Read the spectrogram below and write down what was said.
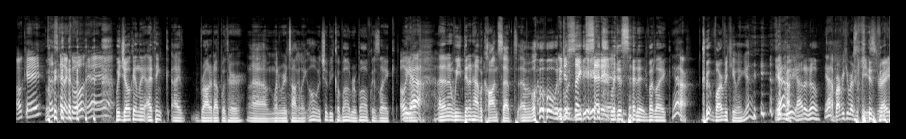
Okay, that's kind of cool. Yeah, yeah. we jokingly, I think I brought it up with her um, when we were talking, like, oh, it should be kebab rabab, because like, Oh, you know, yeah. and then we didn't have a concept of what We just, like, be. said it. we just said it, but like, Yeah, good barbecuing, yeah, Yeah. Could be, I don't know. yeah, barbecue recipes, right?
